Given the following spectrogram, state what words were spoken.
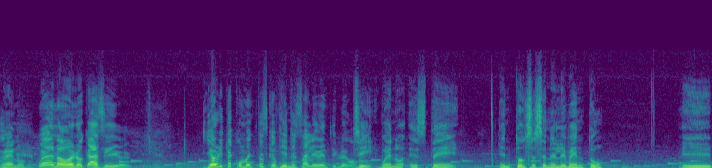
Bueno, bueno, bueno, casi. Y ahorita comentas que Tiene- fuiste al evento y luego. Sí, bueno, este, entonces en el evento eh,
